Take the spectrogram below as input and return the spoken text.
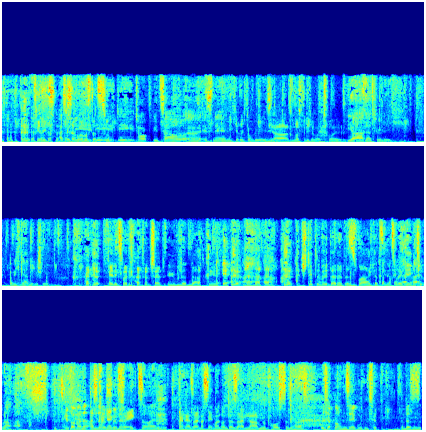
Felix, also sag mal was dazu. die Talk Bizarre äh, ist eine ähnliche Richtung gewesen. Ja, sowas finde ich aber toll. Ja, natürlich. Habe ich gerne geschrieben. Felix wird gerade im Chat üble Nachreden. Steht im Internet, ist wahr, kannst du nichts mehr gegen tun. Es gibt auch noch eine Das andere kann ja schöne- gefaked sein. Kann ja sein, dass da jemand unter seinem Namen gepostet hat. Ich habe noch einen sehr guten Tipp. Und das ist,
